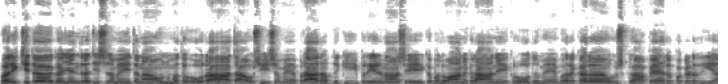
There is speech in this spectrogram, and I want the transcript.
परीक्षित गजेंद्र जिस समय इतना उन्मत हो रहा था, उसी समय प्रारब्ध की प्रेरणा से एक बलवान ग्रह ने क्रोध में भरकर उसका पैर पकड़ लिया।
